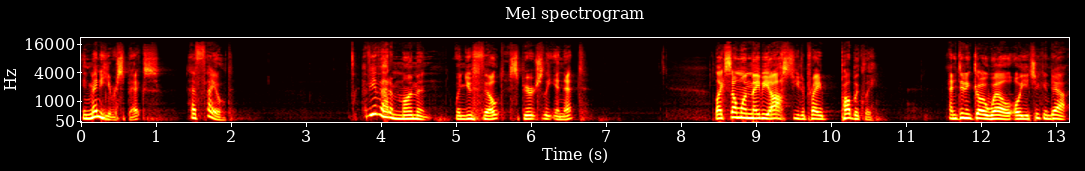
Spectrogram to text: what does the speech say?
in many respects, have failed. Have you ever had a moment when you felt spiritually inept? Like someone maybe asked you to pray publicly and didn't go well, or you chickened out.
